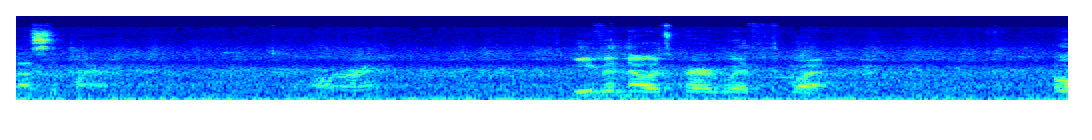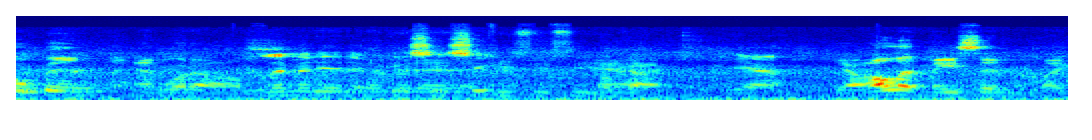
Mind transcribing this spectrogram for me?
that's the plan. All right. Even though it's paired with what? Open and what else? Limited and Limited and PCC. PCC, yeah. Okay. Yeah. Yeah, I'll let Mason like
